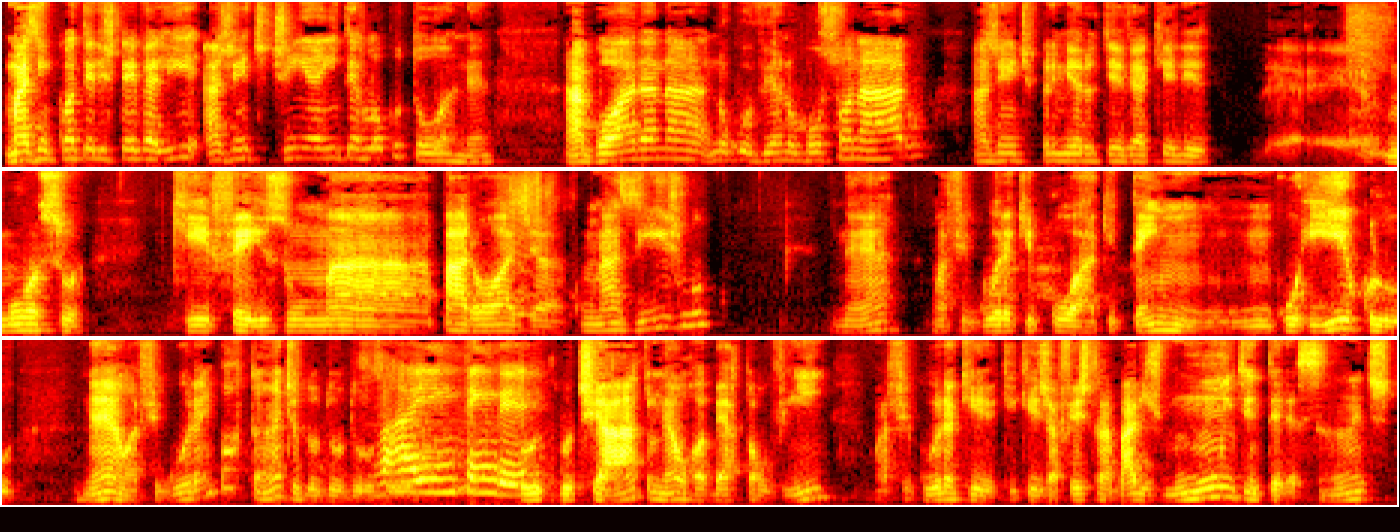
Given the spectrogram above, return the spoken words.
mas enquanto ele esteve ali, a gente tinha interlocutor, né? Agora, na, no governo Bolsonaro, a gente primeiro teve aquele é, moço que fez uma paródia com nazismo, né? Uma figura que, porra, que tem um, um currículo, né? Uma figura importante do, do, do vai entender do, do, teatro, né? O Roberto Alvim, uma figura que, que, que já fez trabalhos muito interessantes.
